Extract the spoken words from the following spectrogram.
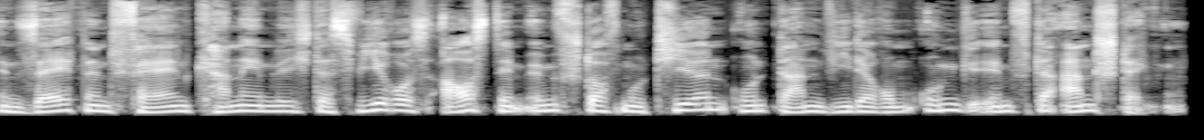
In seltenen Fällen kann nämlich das Virus aus dem Impfstoff mutieren und dann wiederum ungeimpfte anstecken.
